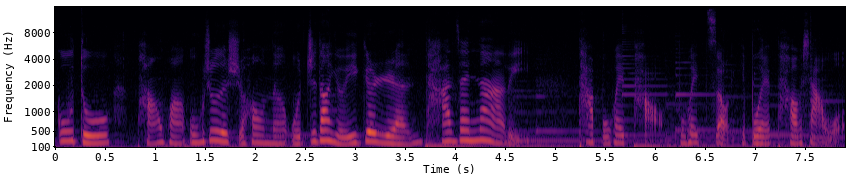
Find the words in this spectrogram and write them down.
孤独、彷徨、无助的时候呢，我知道有一个人他在那里，他不会跑，不会走，也不会抛下我。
